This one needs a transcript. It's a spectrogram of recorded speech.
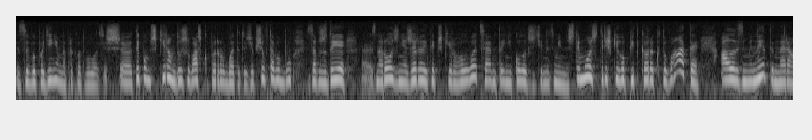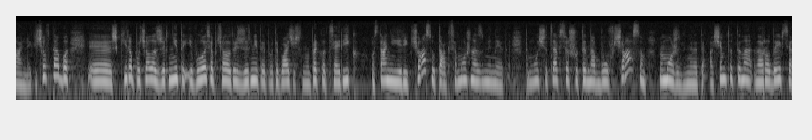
з випадінням, наприклад, волосся. Ш- Типом шкірам дуже важко переробити. Тобто, якщо в тебе був завжди з народження жирний тип шкіри голови, це ти ніколи в житті не зміниш. Ти можеш трішки його підкоректувати, але змінити нереально. Якщо в тебе е, шкіра почала жирніти і волосся почало тобто, жирніти, і ти бачиш, наприклад, це рік, останній рік часу, так, це можна змінити. Тому що це все, що ти набув часом, ми можемо змінити. А чим ти, ти народився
